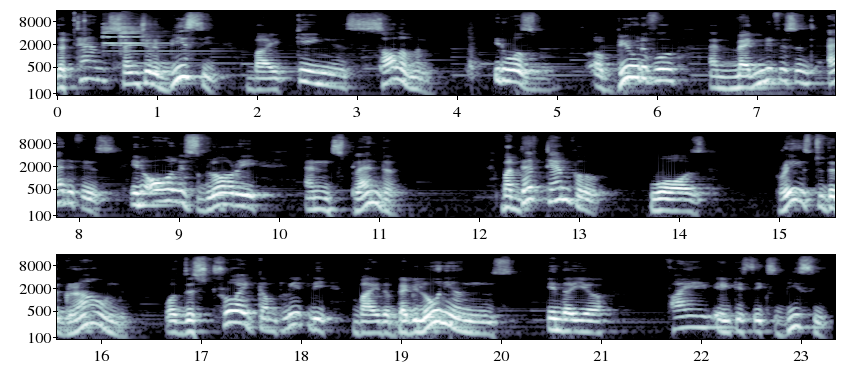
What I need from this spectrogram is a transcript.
the 10th century BC by King Solomon. It was a beautiful and magnificent edifice in all its glory and splendor. But that temple was razed to the ground, was destroyed completely by the Babylonians in the year 586 BC,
